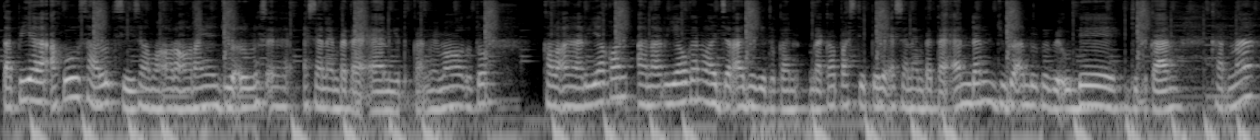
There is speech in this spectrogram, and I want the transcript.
tapi ya aku salut sih sama orang-orang yang juga lulus SNMPTN gitu kan. Memang waktu itu kalau anak Riau kan anak Riau kan wajar aja gitu kan. Mereka pasti pilih SNMPTN dan juga ambil PBUD gitu kan. Karena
